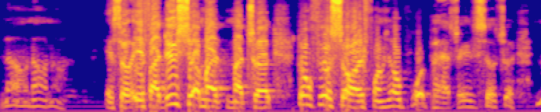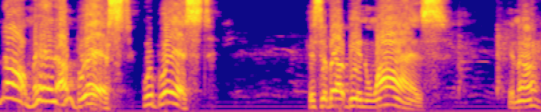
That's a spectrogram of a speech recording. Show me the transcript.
No, no, no. And so if I do sell my, my truck, don't feel sorry for me. Oh, poor pastor, he sell truck. No, man, I'm blessed. We're blessed. It's about being wise, you know.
